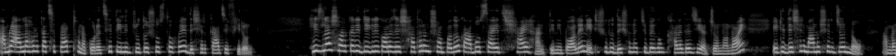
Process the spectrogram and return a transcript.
আমরা আল্লাহর কাছে প্রার্থনা করেছি, তিনি দ্রুত সুস্থ হয়ে দেশের কাজে ফিরুন। হিজলা সরকারি ডিগ্রি কলেজের সাধারণ সম্পাদক আবু সাইদ শাইহান তিনি বলেন, এটি শুধু দেশনেত্রী বেগম খালেদা জিয়ার জন্য নয়, এটি দেশের মানুষের জন্য আমরা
